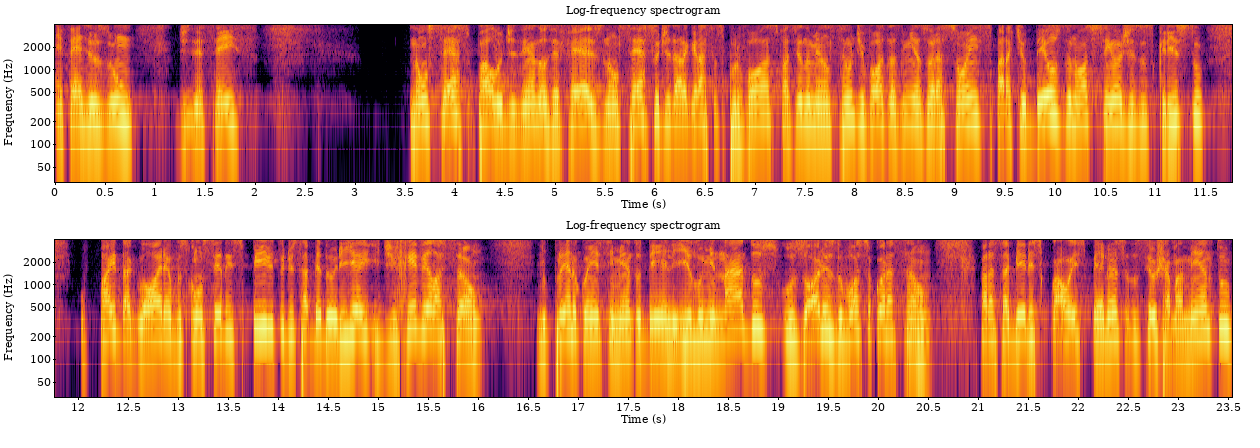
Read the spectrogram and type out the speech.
Efésios 1, 16. Não cesso, Paulo dizendo aos Efésios, não cesso de dar graças por vós, fazendo menção de vós nas minhas orações, para que o Deus do nosso Senhor Jesus Cristo, o Pai da glória vos conceda espírito de sabedoria e de revelação, no pleno conhecimento dele, e iluminados os olhos do vosso coração, para saberes qual a esperança do seu chamamento,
